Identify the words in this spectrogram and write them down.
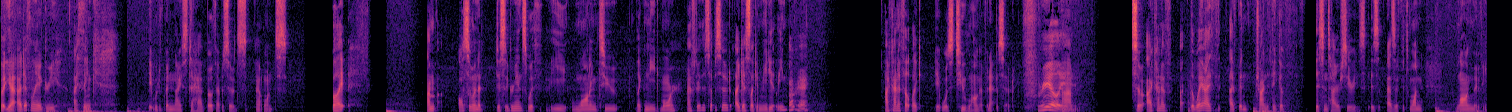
But yeah, I definitely agree. I think it would have been nice to have both episodes at once. But I'm also in a disagreement with the wanting to like need more after this episode. I guess like immediately. Okay. I kind of felt like it was too long of an episode. Really? Um, so I kind of uh, the way I th- I've been trying to think of this entire series is as if it's one long movie,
